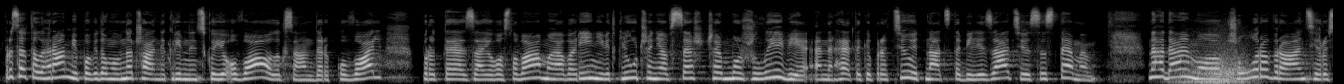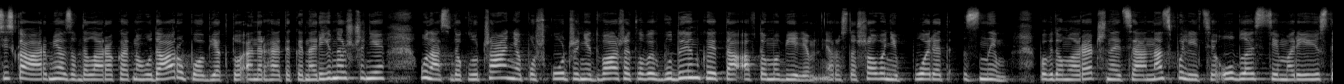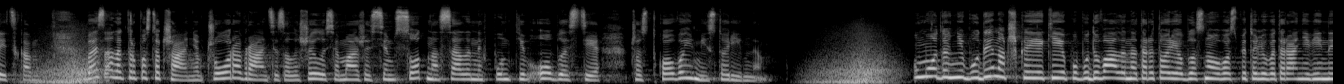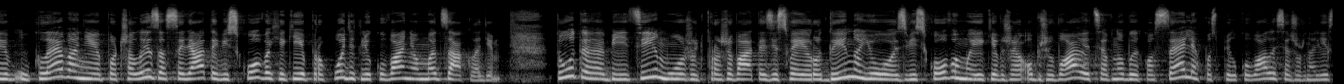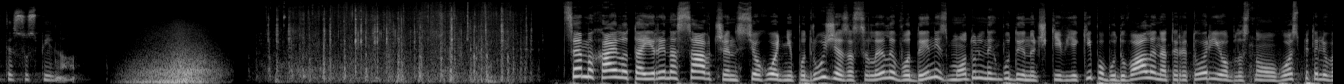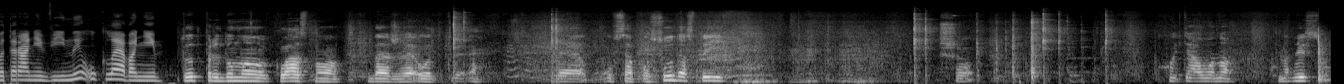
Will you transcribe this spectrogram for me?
Про це в телеграмі повідомив начальник Рівненської ОВА Олександр Коваль. Проте, за його словами, аварійні відключення все ще можливі. Енергетики працюють над стабілізацією системи. Нагадаємо, вчора вранці російська армія завдала ракетного удару по об'єкту енергетики на Рівненщині. Унаслідок влучання пошкоджені два житлових будинки та автомобілі, розташовані поряд з ним. Повідомила речниця Нацполіції області Марія Юстицька. Без електропостачання вчора вранці залишилося майже 700 населених пунктів області, частково й місто Рівне. У модульні будиночки, які побудували на території обласного госпіталю ветеранів війни у Клевані, почали заселяти військових, які проходять лікування в медзакладі. Тут е, бійці можуть проживати зі своєю родиною, з військовими, які вже обживаються в нових оселях. Поспілкувалися журналісти Суспільного. Це Михайло та Ірина Савчин. Сьогодні подружжя заселили в один із модульних будиночків, які побудували на території обласного госпіталю ветеранів війни у Клевані. Тут придумав класно, даже от де вся посуда стоїть. Що хоча воно на вісу,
